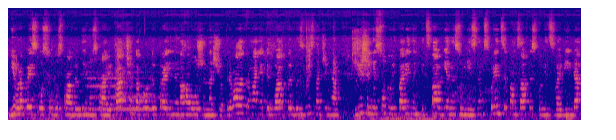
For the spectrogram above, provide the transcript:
Європейського суду з прав людини у справі Харченка проти України наголошено, що тривале тримання під вартою без визначення в рішенні суду відповідних підстав є несумісним з принципом захисту від свавілля,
